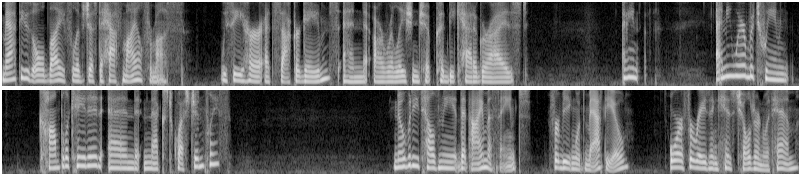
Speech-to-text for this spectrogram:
Matthew's old life lives just a half mile from us. We see her at soccer games, and our relationship could be categorized. I mean, anywhere between complicated and next question, please? Nobody tells me that I'm a saint for being with Matthew or for raising his children with him.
